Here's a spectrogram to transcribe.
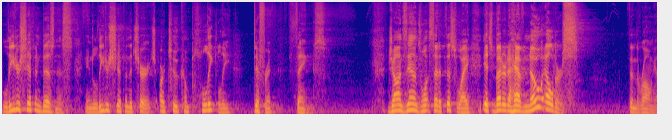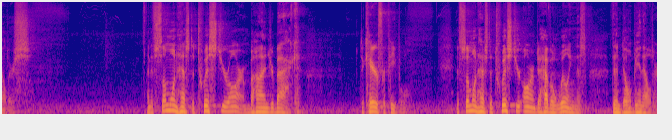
Leadership in business and leadership in the church are two completely different things. John Zenz once said it this way it's better to have no elders than the wrong elders. And if someone has to twist your arm behind your back to care for people, if someone has to twist your arm to have a willingness, then don't be an elder.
